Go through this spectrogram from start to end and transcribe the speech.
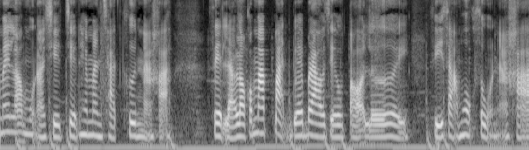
ไม่ละมุนอาเช็ดเช็ดให้มันชัดขึ้นนะคะ เสร็จแล้วเราก็มาปัดด้วยบราวน์เจลต่อเลย สี 360 นะคะ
